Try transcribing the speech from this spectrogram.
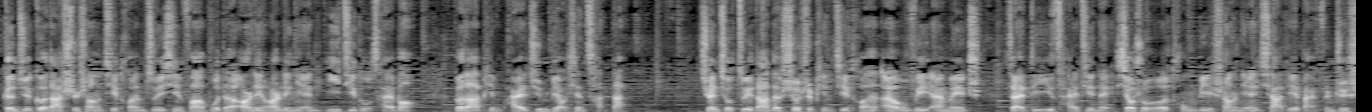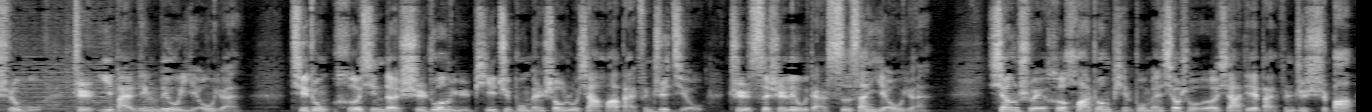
根据各大时尚集团最新发布的2020年一季度财报，各大品牌均表现惨淡。全球最大的奢侈品集团 LVMH 在第一财季内销售额同比上年下跌百分之十五。至一百零六亿欧元，其中核心的时装与皮具部门收入下滑百分之九，至四十六点四三亿欧元；香水和化妆品部门销售额下跌百分之十八，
